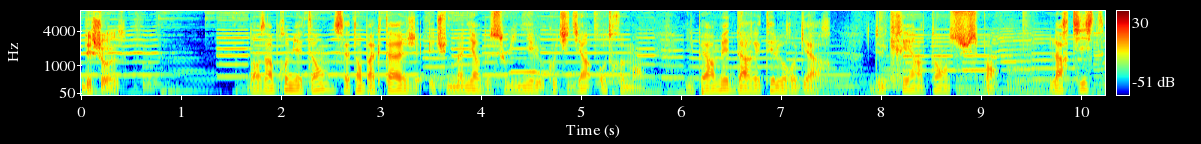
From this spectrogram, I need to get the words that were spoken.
des choses. Dans un premier temps, cet empaquetage est une manière de souligner le quotidien autrement. Il permet d'arrêter le regard, de créer un temps en suspens. L'artiste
